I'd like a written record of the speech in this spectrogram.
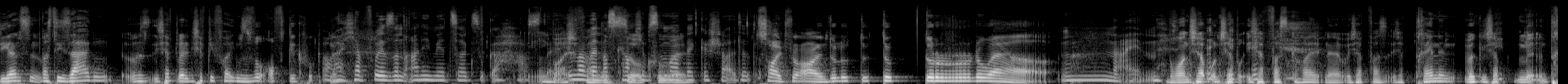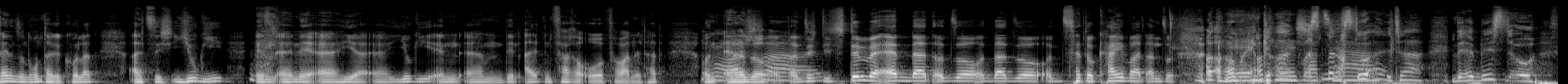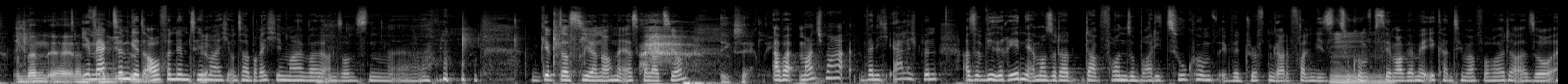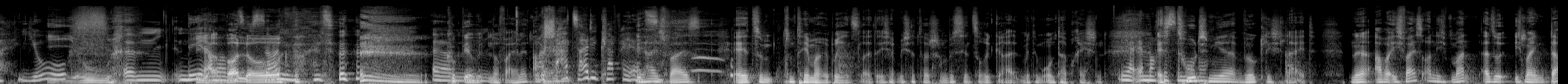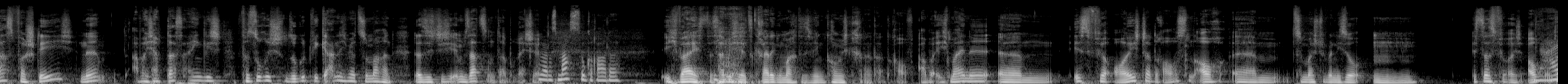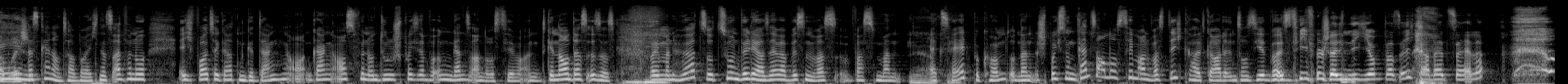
Die ganzen, was die sagen, was, ich habe ich hab die Folgen so oft geguckt. Oh, ne? ich habe früher so ein Anime-Zeug so gehasst. Boah, immer wenn das kam, so ich habe es cool. immer weggeschaltet. Zeit für ein du, du, du, du, Duell. Nein. Boah, und ich habe und ich habe ich habe fast geheult, ne? Ich habe fast ich habe Tränen wirklich, ich habe Tränen sind runtergekullert, als sich Yugi in äh, nee, äh, hier äh, Yugi in ähm, den alten Pharao verwandelt hat und Oh, er so und dann Scheiß. sich die Stimme ändert und so und dann so und Seto Kaiba dann so Okay, Oh mein okay, Gott, was Schatz, machst ja. du, Alter? Wer bist du? Und dann, äh, dann Ihr merkt, Tim geht auf in dem Thema. Ich unterbreche ihn mal, weil ansonsten äh, gibt das hier noch eine Eskalation. Exactly. Aber manchmal, wenn ich ehrlich bin, also wir reden ja immer so da, davon, so, boah, die Zukunft, wir driften gerade voll in dieses Zukunftsthema, wir haben ja eh kein Thema für heute, also, jo. Jo. Ähm, nee, aber was ich sagen wollte. Guckt ihr Love Island? Oh, Schatz, halt die Klappe jetzt. Ja, ich weiß. Ey, zum, zum Thema übrigens, Leute, ich habe mich jetzt heute schon ein bisschen zurückgehalten mit dem Unterbrechen. Ja, er macht Es das tut mir wirklich leid. Ne? Aber ich weiß auch nicht, man, also ich meine, das verstehe ich, ne? aber ich habe das eigentlich, versuche ich schon so gut wie gar nicht mehr zu machen, dass ich dich im Satz unterbreche. aber das machst du gerade. Ich weiß, das habe ich jetzt gerade gemacht, deswegen komme ich gerade da drauf. Aber ich meine, ähm, ist für euch da draußen auch ähm, zum Beispiel, wenn ich so, mm, ist das für euch auch Nein, unterbrechen? das ist kein Unterbrechen. Das ist einfach nur, ich wollte gerade einen Gedankengang ausführen und du sprichst einfach irgendein ganz anderes Thema an. Genau das ist es. Weil man hört so zu und will ja selber wissen, was, was man okay. erzählt bekommt. Und dann sprichst du ein ganz anderes Thema an, was dich halt gerade interessiert, weil es dich wahrscheinlich nicht juckt, was ich gerade erzähle.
